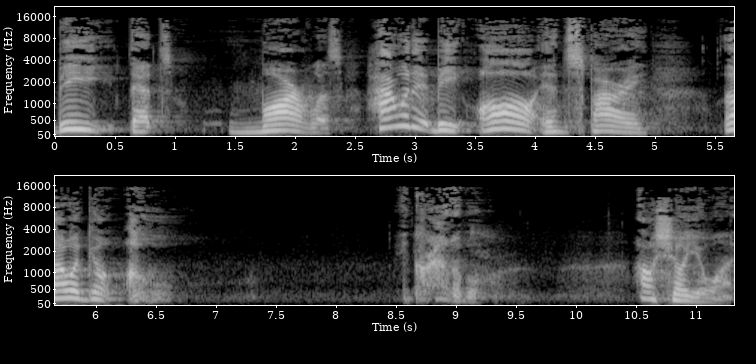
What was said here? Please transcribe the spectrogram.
be that's marvelous? How would it be awe inspiring? I would go, oh, incredible. I'll show you one.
